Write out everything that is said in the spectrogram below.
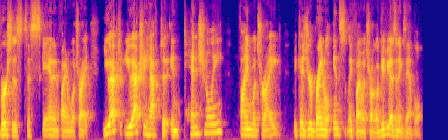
versus to scan and find what's right. You actually, you actually have to intentionally find what's right because your brain will instantly find what's wrong. I'll give you guys an example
